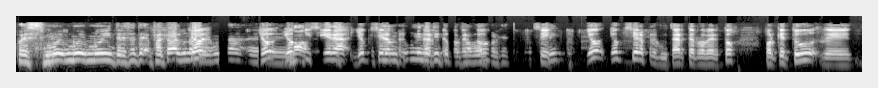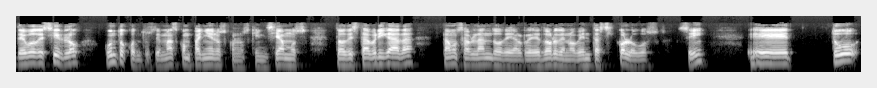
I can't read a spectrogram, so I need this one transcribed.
Pues muy, muy, muy interesante. ¿Faltaba alguna Yo- pregunta? Yo, Eh, yo no. quisiera, yo quisiera Un, minutito, por Roberto. favor. Sí, Yo, yo quisiera preguntarte, Roberto, porque tú, eh, debo decirlo, junto con tus demás compañeros con los que iniciamos toda esta brigada, estamos hablando de alrededor de 90 psicólogos, ¿sí? Eh, tú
